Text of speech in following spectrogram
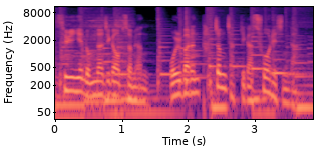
스윙의 높낮이가 없으면 올바른 타점 잡기가 수월해진다.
